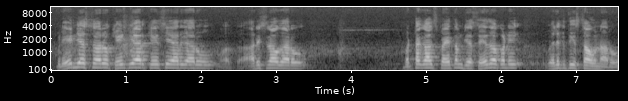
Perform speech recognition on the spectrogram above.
ఇప్పుడు ఏం చేస్తున్నారు? కేటీఆర్ కేసీఆర్ గారు హరీష్ రావు గారు బట్టగాల్సి ప్రయత్నం చేస్తే ఏదో ఒకటి వెలికి తీస్తూ ఉన్నారు.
